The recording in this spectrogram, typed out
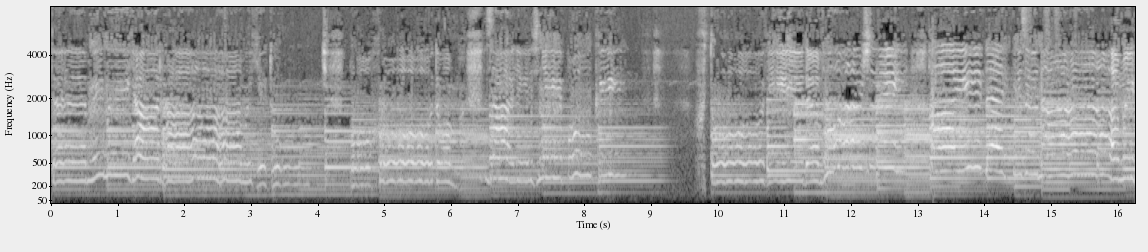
темними ярами йдуть походом залізні полки. Хто відважний, а йде з нами,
